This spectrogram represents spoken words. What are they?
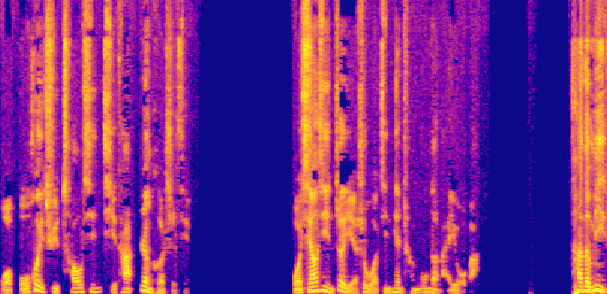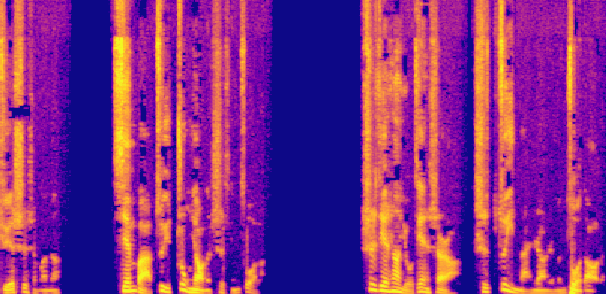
我不会去操心其他任何事情。我相信这也是我今天成功的来由吧。他的秘诀是什么呢？先把最重要的事情做了。世界上有件事啊，是最难让人们做到的，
